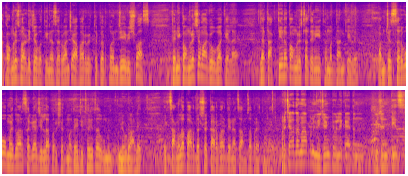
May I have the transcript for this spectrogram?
काँग्रेस पार्टीच्या वतीनं सर्वांचे आभार व्यक्त करतो आणि जे विश्वास त्यांनी काँग्रेसच्या मागे उभा केला आहे ज्या ताकदीनं काँग्रेसला त्यांनी इथं मतदान केलं आहे आमचे सर्व उमेदवार सगळ्या जिल्हा परिषदमध्ये जिथं जिथं उम- निवडून आलेत एक चांगला पारदर्शक कारभार देण्याचा आमचा प्रयत्न राहील. प्रचारादरम्यान आपण विजन ठेवले काय? तर विजन तेच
